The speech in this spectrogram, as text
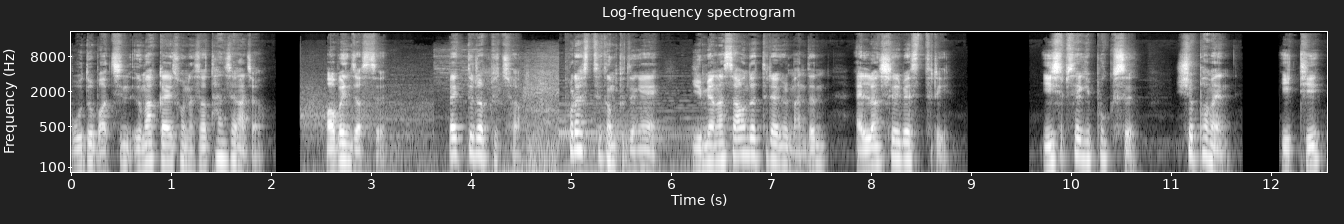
모두 멋진 음악가의 손에서 탄생하죠. 어벤져스, 백투더 퓨처, 포레스트 검프 등의 유명한 사운드 트랙을 만든 앨런 실베스트리, 20세기 폭스, 슈퍼맨, E.T.,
